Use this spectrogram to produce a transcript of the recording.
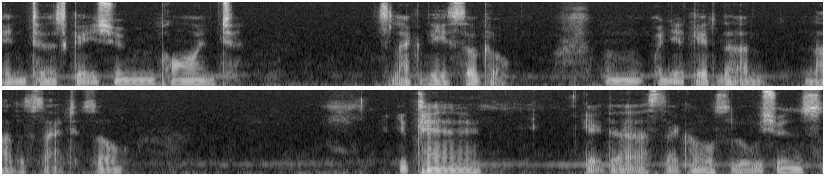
intersection point. Select this circle. Um, we need to get the another set so you can get the circle solutions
